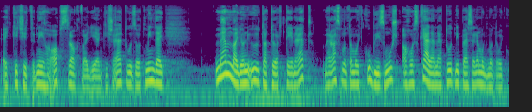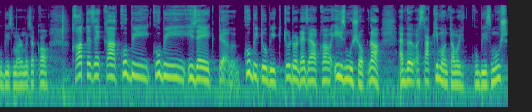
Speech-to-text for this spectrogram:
egy kicsit néha absztrakt, vagy ilyen kis eltúlzott, mindegy. Nem nagyon ült a történet, mert azt mondtam, hogy kubizmus, ahhoz kellene tudni, persze nem úgy mondtam, hogy kubizmus, hanem ezek a, hát ezek a kubi, kubi izék, kubitubik, tudod, ezek a izmusok, na, ebből aztán kimondtam, hogy kubizmus,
